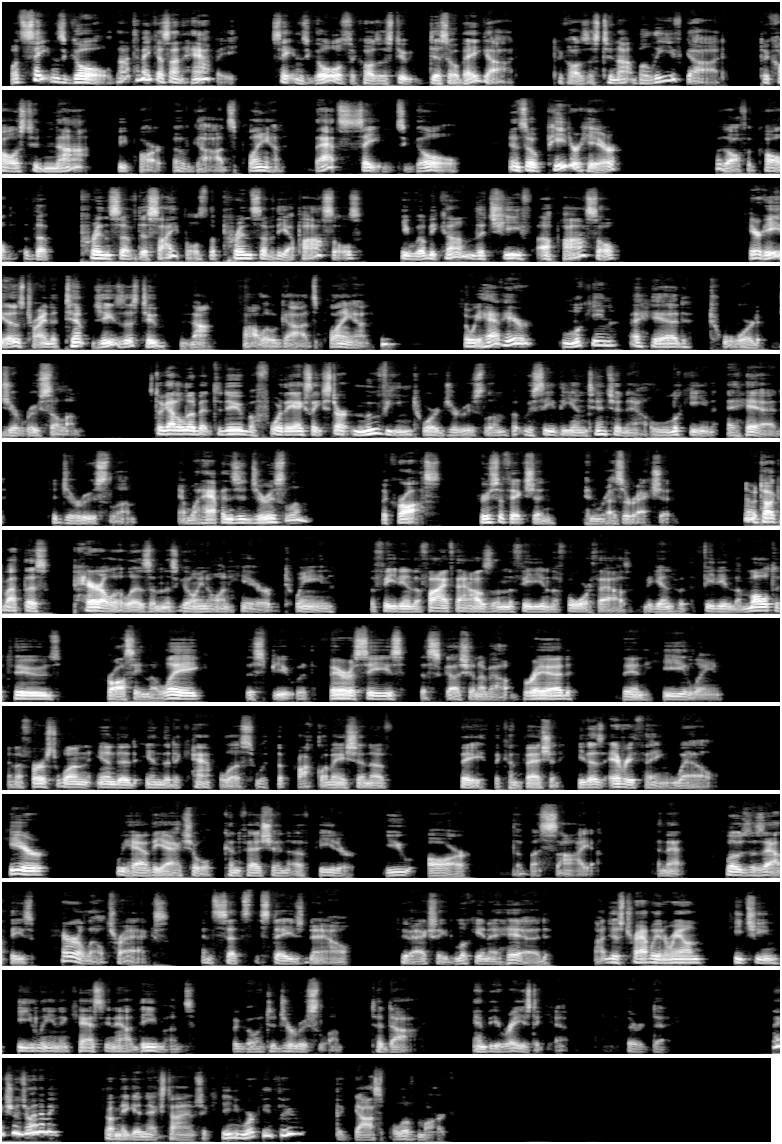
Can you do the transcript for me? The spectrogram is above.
What's Satan's goal? Not to make us unhappy. Satan's goal is to cause us to disobey God, to cause us to not believe God, to cause us to not be part of God's plan. That's Satan's goal. And so Peter here was often called the prince of disciples, the prince of the apostles. He will become the chief apostle. Here he is trying to tempt Jesus to not follow God's plan. So we have here looking ahead toward Jerusalem. Still got a little bit to do before they actually start moving toward Jerusalem, but we see the intention now looking ahead to Jerusalem. And what happens in Jerusalem? The cross, crucifixion, and resurrection. Now, we talked about this parallelism that's going on here between the feeding of the 5,000 and the feeding of the 4,000. It begins with the feeding of the multitudes, crossing the lake, dispute with the Pharisees, discussion about bread, then healing. And the first one ended in the Decapolis with the proclamation of faith, the confession. He does everything well. Here we have the actual confession of Peter You are the Messiah. And that closes out these parallel tracks and sets the stage now to actually looking ahead, not just traveling around teaching, healing, and casting out demons, but going to Jerusalem to die and be raised again third day. Thanks for joining me. Join me again next time we continue working through the Gospel of Mark.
